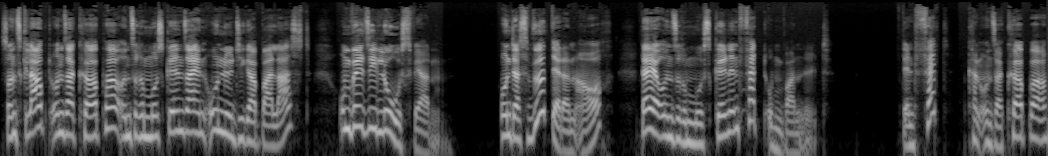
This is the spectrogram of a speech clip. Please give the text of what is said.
Sonst glaubt unser Körper, unsere Muskeln seien unnötiger Ballast und will sie loswerden. Und das wird er dann auch, da er unsere Muskeln in Fett umwandelt. Denn Fett kann unser Körper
